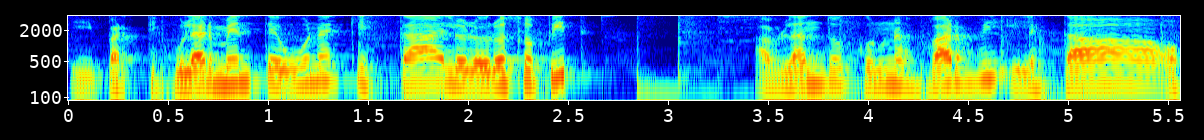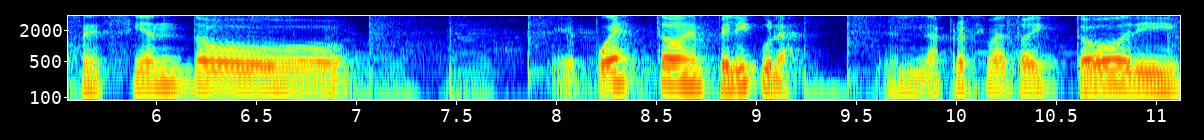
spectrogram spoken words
Y particularmente una que está el oloroso Pete hablando con unas Barbie y le está ofreciendo eh, puestos en películas. En la próxima Toy Story,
